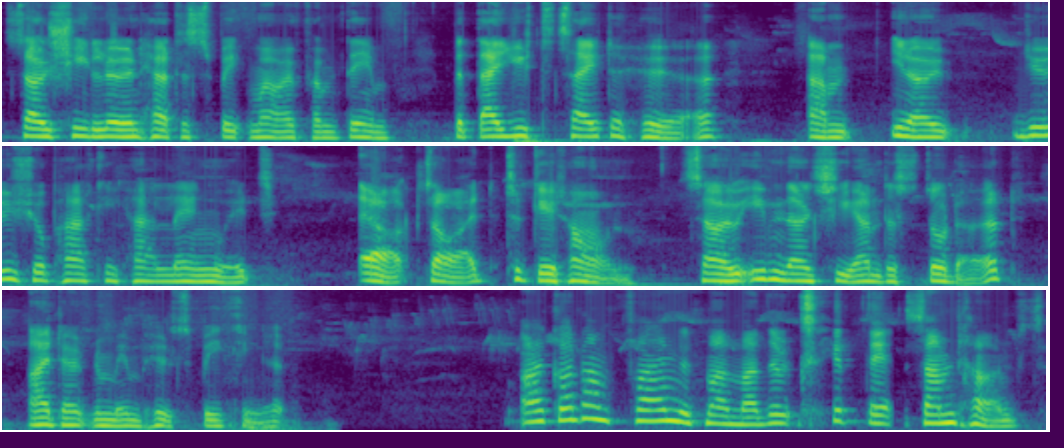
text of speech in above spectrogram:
so she learned how to speak Maori from them. But they used to say to her, um, you know, use your Pākehā language outside to get on. So even though she understood it, I don't remember her speaking it. I got on fine with my mother, except that sometimes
